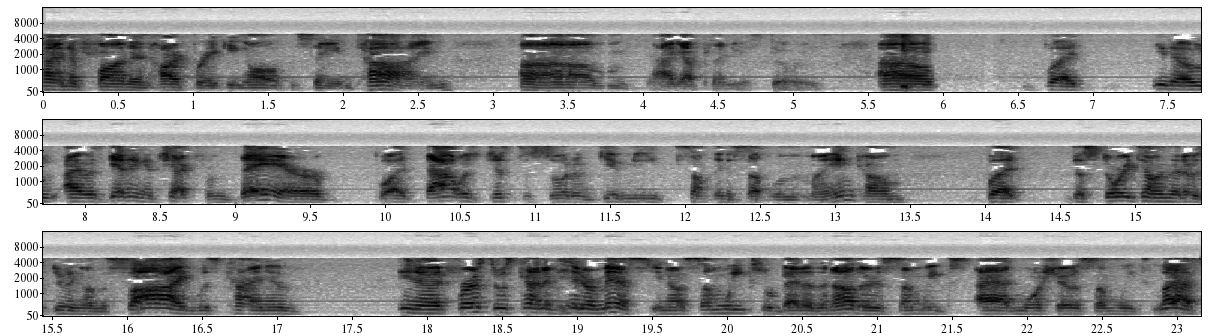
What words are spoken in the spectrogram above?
kind of fun and heartbreaking all at the same time. Um, I got plenty of stories, um, but you know, I was getting a check from there, but that was just to sort of give me something to supplement my income. But the storytelling that I was doing on the side was kind of you know, at first it was kind of hit or miss. You know, some weeks were better than others. Some weeks I had more shows, some weeks less.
